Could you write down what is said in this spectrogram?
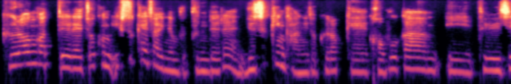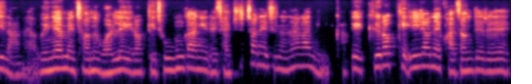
그런 것들에 조금 익숙해져 있는 분들은 뉴스킨 강의도 그렇게 거부감이 들진 않아요. 왜냐하면 저는 원래 이렇게 좋은 강의를 잘 추천해주는 사람이니까. 예, 그렇게 일련의 과정들을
